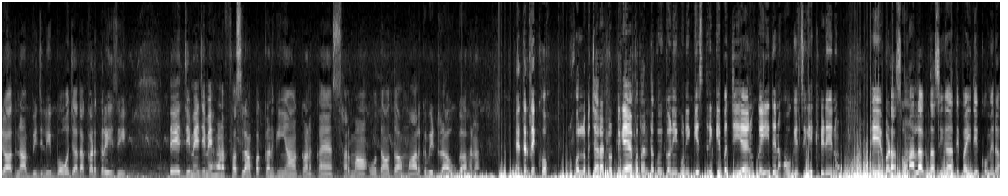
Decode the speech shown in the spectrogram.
ਰਾਤ ਨਾ ਬਿਜਲੀ ਬਹੁਤ ਜ਼ਿਆਦਾ ਕੜਕ ਰਹੀ ਸੀ। ਤੇ ਜਿਵੇਂ ਜਿਵੇਂ ਹੁਣ ਫਸਲਾਂ ਪੱਕਣ ਗਈਆਂ ਕਣਕਾਂ ਸਰਮਾ ਉਦਾਂ ਉਦਾਂ ਮਾਲਕ ਵੀ ਡਰਾਊਗਾ ਹਨਾ? ਇੱਧਰ ਦੇਖੋ ਫੁੱਲ ਵਿਚਾਰਾ ਟੁੱਟ ਗਿਆ ਪਤਾ ਨਹੀਂ ਤਾਂ ਕੋਈ ਕਣੀ ਕੁਣੀ ਕਿਸ ਤਰੀਕੇ ਵੱਜੀ ਹੈ ਇਹਨੂੰ ਕਈ ਦਿਨ ਹੋ ਗਏ ਸੀਗੇ ਖਿੜੇ ਨੂੰ ਤੇ ਬੜਾ ਸੋਹਣਾ ਲੱਗਦਾ ਸੀਗਾ ਤੇ ਭਾਈ ਦੇਖੋ ਮੇਰਾ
